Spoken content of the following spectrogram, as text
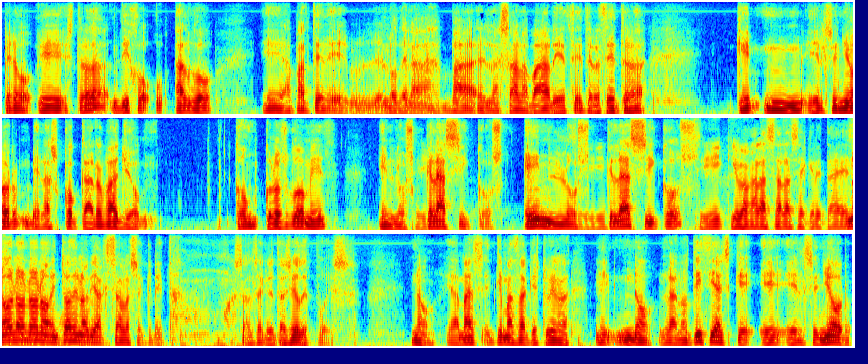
pero eh, Estrada dijo algo, eh, aparte de, lo de la, ba- la sala bar, etcétera, etcétera, que mm, el señor Velasco Carballo con Clos Gómez en los Sí. clásicos, en los Sí. clásicos, Sí, que iban a la sala secreta esa. no, no, no, no, entonces no había sala secreta. La sala secreta ha sido después. No, y además, ¿qué más da que estuviera? Eh, no, la noticia es que eh, el señor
